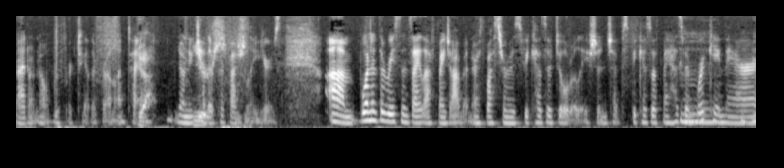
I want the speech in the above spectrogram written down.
I don't know. We've worked together for a long time. Yeah. known each other Years. professionally years. Um, one of the reasons I left my job at Northwestern was because of dual relationships. Because with my husband working there,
